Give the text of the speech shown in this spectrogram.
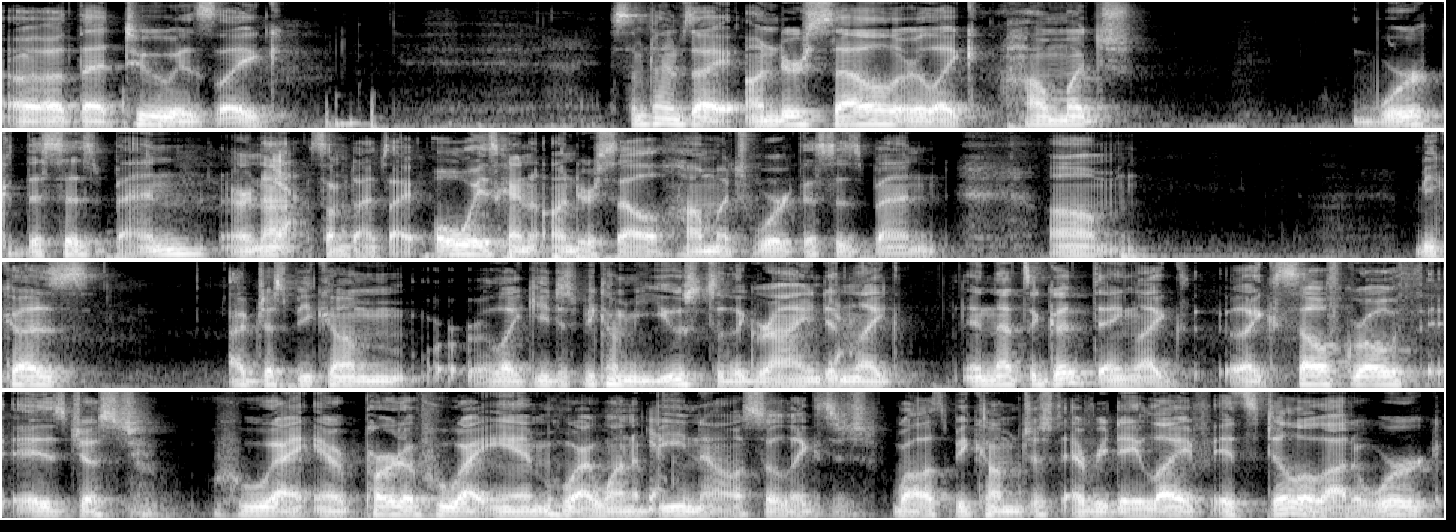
uh, that too. Is like sometimes I undersell or like how much work this has been, or not. Yeah. Sometimes I always kind of undersell how much work this has been, um, because I've just become like you just become used to the grind and like and that's a good thing. Like like self growth is just who I or part of who I am, who I want to be now. So like it's just while it's become just everyday life, it's still a lot of work.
